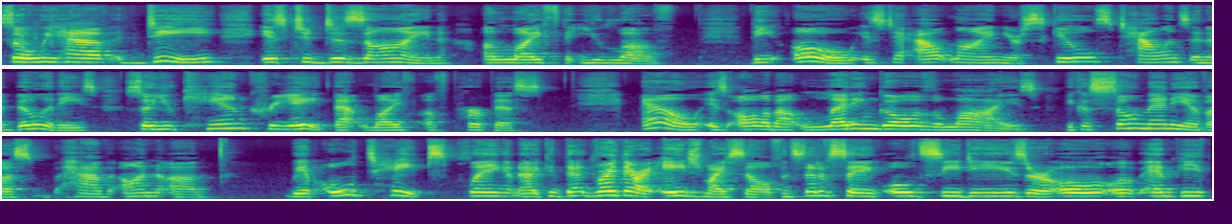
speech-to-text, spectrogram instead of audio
So we have D is to design a life that you love. The O is to outline your skills, talents, and abilities so you can create that life of purpose. L is all about letting go of the lies because so many of us have on. Um, we have old tapes playing, and I can that right there. I aged myself. Instead of saying old CDs or old MP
